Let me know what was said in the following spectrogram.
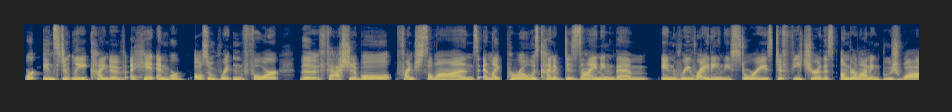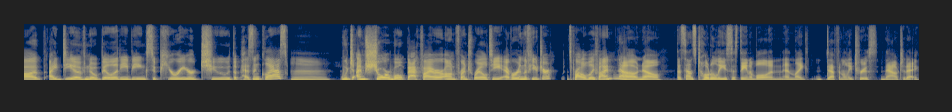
were instantly kind of a hit and were also written for the fashionable French salons. And like Perrault was kind of designing them in rewriting these stories to feature this underlining bourgeois idea of nobility being superior to the peasant class, Mm. which I'm sure won't backfire on French royalty ever in the future. It's probably fine. No, no. That sounds totally sustainable and, and like definitely true now today.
